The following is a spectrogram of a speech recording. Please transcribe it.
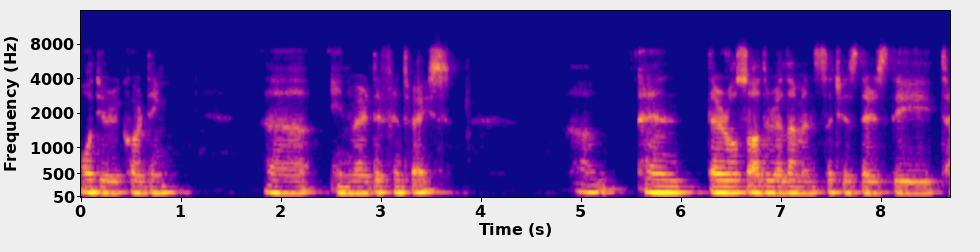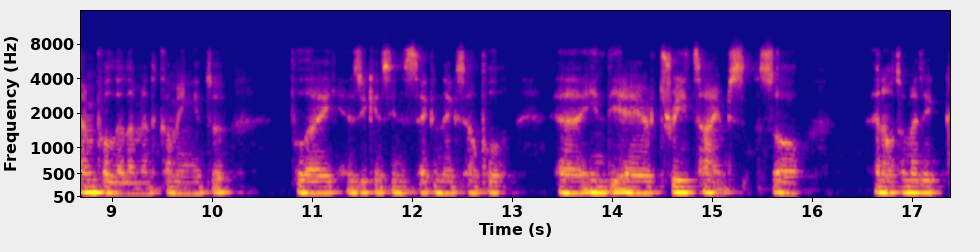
audio recording uh, in very different ways. Um, and there are also other elements such as there's the temporal element coming into play, as you can see in the second example, uh, in the air three times. So an automatic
